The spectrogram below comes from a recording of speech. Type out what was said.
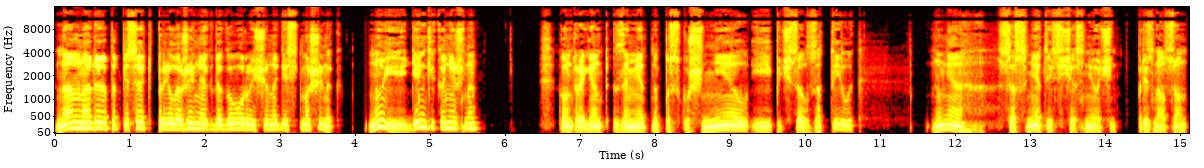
Нам надо подписать приложение к договору еще на десять машинок. Ну и деньги, конечно. Контрагент заметно поскушнел и почесал затылок. — У меня со сметой сейчас не очень, — признался он.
